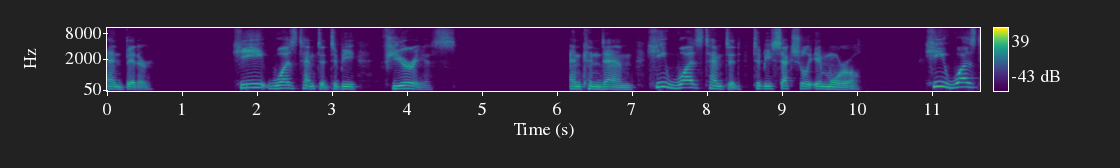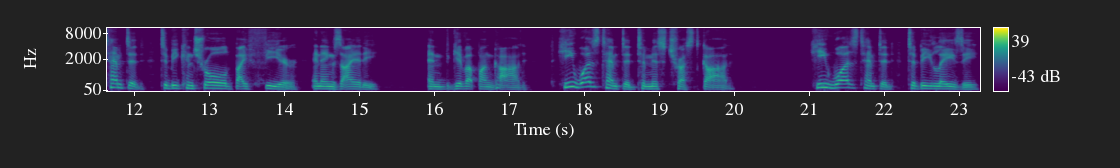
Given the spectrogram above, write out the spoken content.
and bitter. He was tempted to be furious and condemn. He was tempted to be sexually immoral. He was tempted to be controlled by fear and anxiety and give up on God. He was tempted to mistrust God. He was tempted to be lazy,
